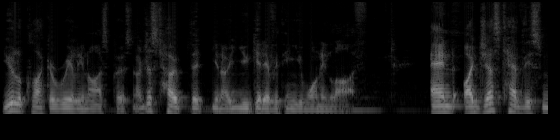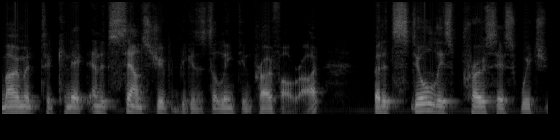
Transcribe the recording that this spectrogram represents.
you look like a really nice person. I just hope that, you know, you get everything you want in life. And I just have this moment to connect, and it sounds stupid because it's a LinkedIn profile, right? But it's still this process which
